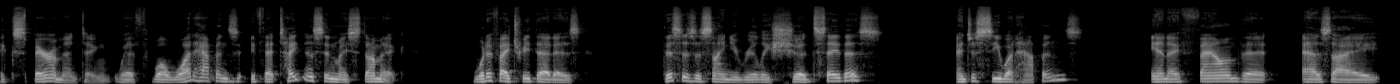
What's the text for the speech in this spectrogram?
experimenting with, well, what happens if that tightness in my stomach, what if I treat that as this is a sign you really should say this and just see what happens? And I found that as I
